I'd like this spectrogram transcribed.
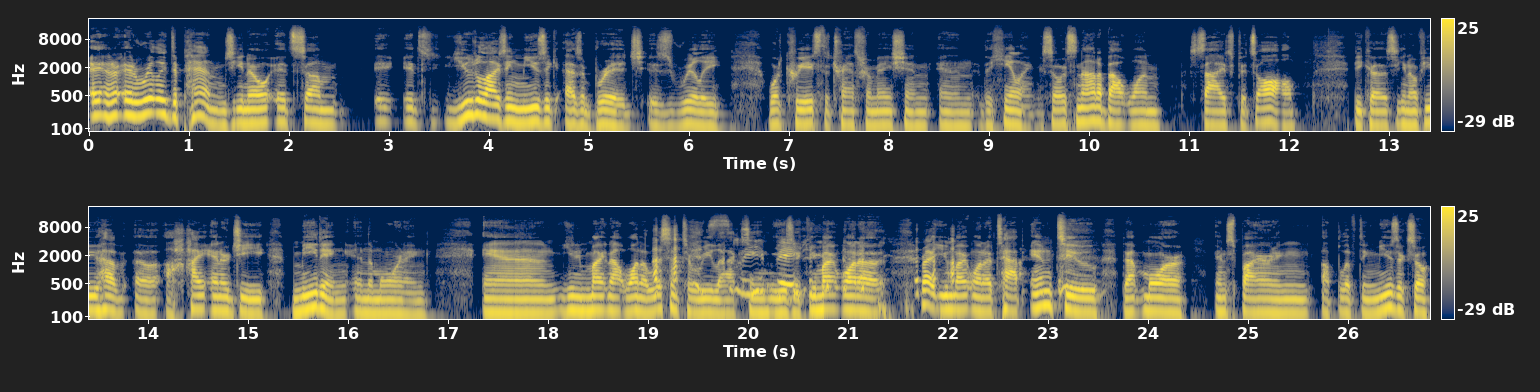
and it really depends. You know, it's um, it, it's utilizing music as a bridge is really what creates the transformation and the healing. So it's not about one size fits all because you know if you have a, a, high energy meeting in the morning and you might not want to listen to relaxing music you might want to right you might want to tap into that more inspiring uplifting music. So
